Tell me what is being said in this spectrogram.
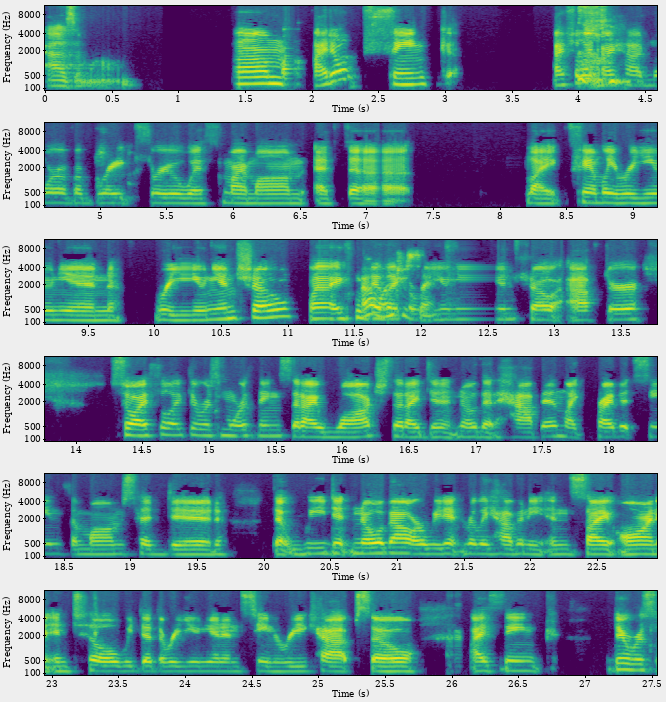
as a mom? Um, I don't think I feel like I had more of a breakthrough with my mom at the like family reunion reunion show. Like we oh, did like a reunion show after. So I feel like there was more things that I watched that I didn't know that happened, like private scenes the moms had did that we didn't know about or we didn't really have any insight on until we did the reunion and scene recap. So I think there was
